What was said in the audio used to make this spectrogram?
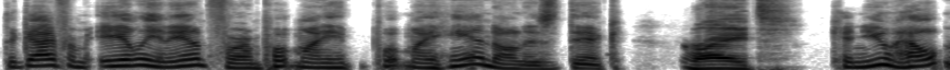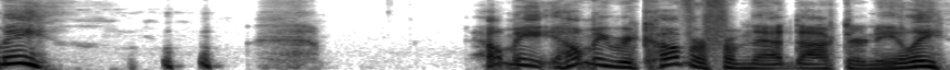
The guy from Alien Ant Farm put my put my hand on his dick. right. Can you help me? Help me help me recover from that, Doctor Neeley.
